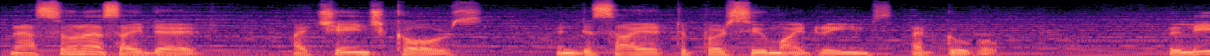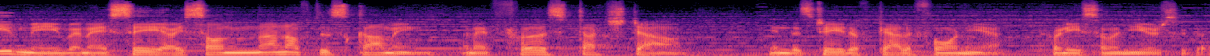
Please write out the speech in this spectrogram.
And as soon as I did, I changed course and decided to pursue my dreams at Google. Believe me when I say I saw none of this coming when I first touched down in the state of California 27 years ago.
